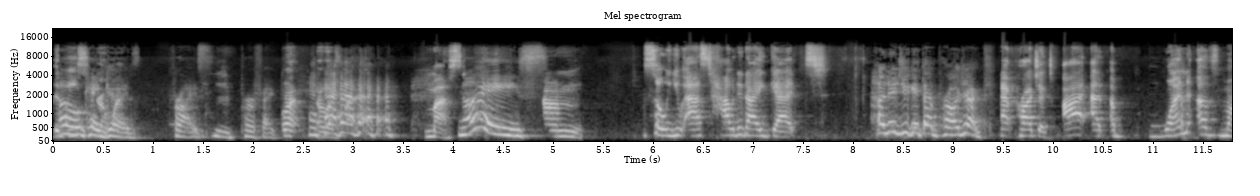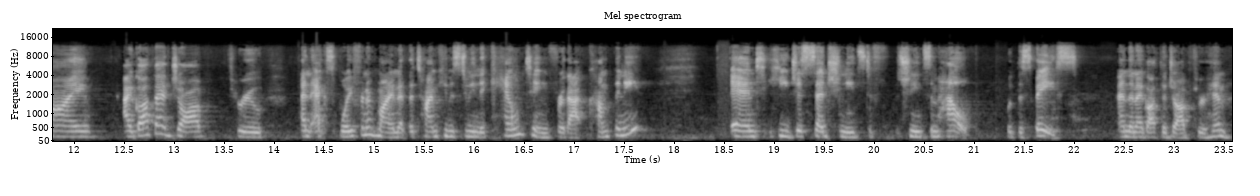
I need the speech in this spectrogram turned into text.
The Oh, okay, good. ones. Fries, perfect. What? I love fries. Must. nice. Um, so you asked how did I get How did you get that project? that project? I at a, one of my I got that job through an ex boyfriend of mine at the time. He was doing the counting for that company, and he just said she needs to she needs some help with the space, and then I got the job through him.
